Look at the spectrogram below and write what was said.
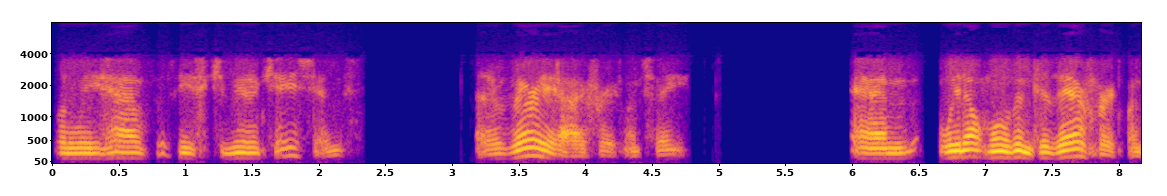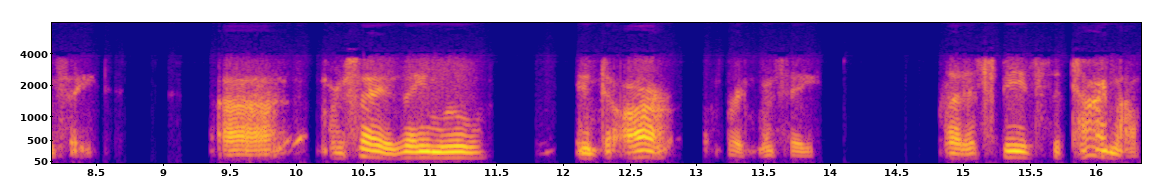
when we have these communications at a very high frequency and we don't move into their frequency. Uh, per se, they move into our frequency, but it speeds the time up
